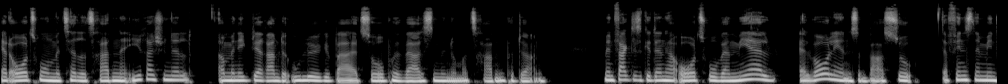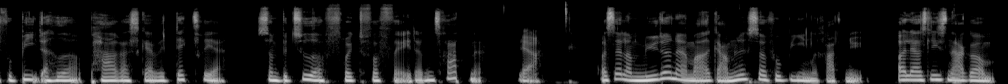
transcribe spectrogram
at overtroen med tallet 13 er irrationelt, og man ikke bliver ramt af ulykke bare at sove på et værelse med nummer 13 på døren. Men faktisk kan den her overtro være mere alvorlig end som bare så. Der findes nemlig en fobi, der hedder parascavedectria, som betyder frygt for fredag den 13. Ja. Og selvom myterne er meget gamle, så er fobien ret ny. Og lad os lige snakke om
